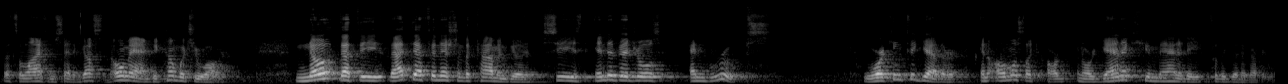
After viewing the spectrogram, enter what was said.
So, that's a line from St. Augustine Oh, man, become what you are. Note that the, that definition of the common good sees individuals and groups working together in almost like an organic humanity for the good of everyone.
